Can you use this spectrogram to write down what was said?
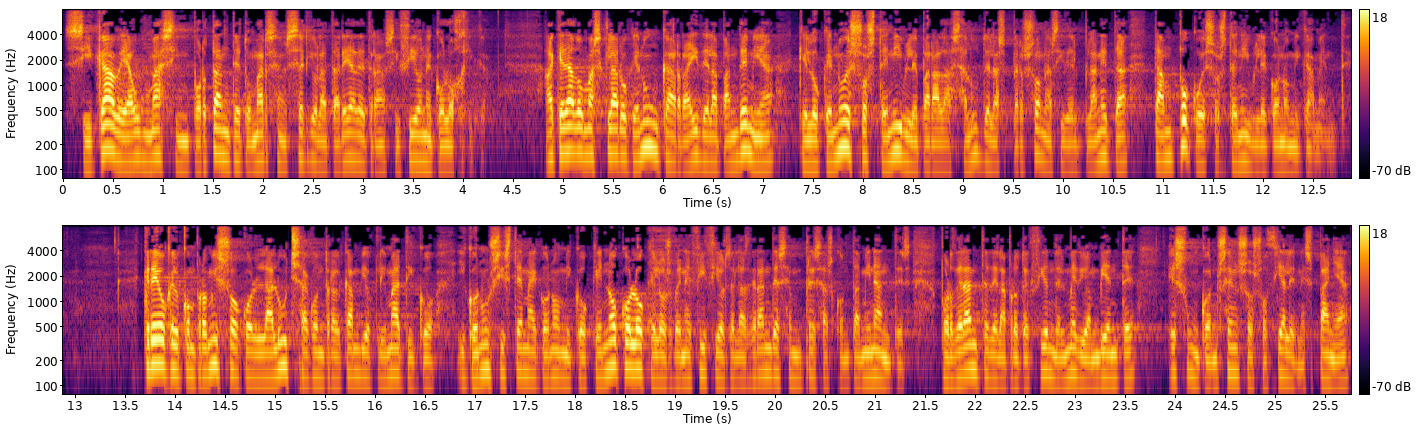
si cabe, aún más importante tomarse en serio la tarea de transición ecológica. Ha quedado más claro que nunca a raíz de la pandemia que lo que no es sostenible para la salud de las personas y del planeta tampoco es sostenible económicamente. Creo que el compromiso con la lucha contra el cambio climático y con un sistema económico que no coloque los beneficios de las grandes empresas contaminantes por delante de la protección del medio ambiente es un consenso social en España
